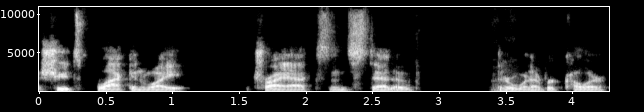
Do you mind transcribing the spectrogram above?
shoots black and white Tri-X instead of their whatever color.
